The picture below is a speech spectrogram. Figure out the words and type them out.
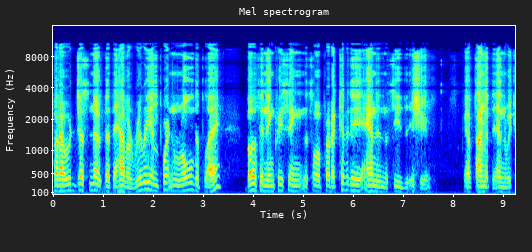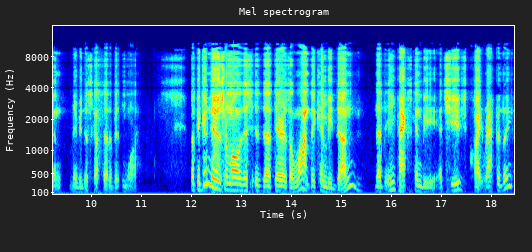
but I would just note that they have a really important role to play, both in increasing the soil productivity and in the seed issue. If we have time at the end, we can maybe discuss that a bit more. But the good news from all of this is that there is a lot that can be done that the impacts can be achieved quite rapidly.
